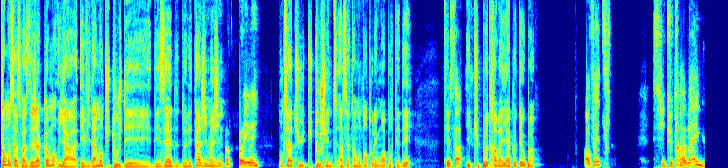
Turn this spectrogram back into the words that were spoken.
Comment ça se passe déjà? Comment il y a évidemment tu touches des, des aides de l'État j'imagine Oui, oui, donc ça tu, tu touches une- un certain montant tous les mois pour t'aider c'est ça. et tu peux travailler à côté ou pas? En fait, si tu travailles,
